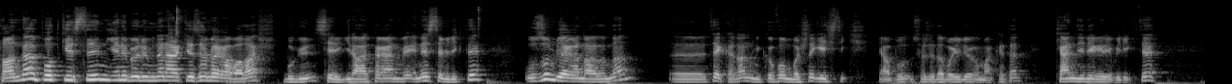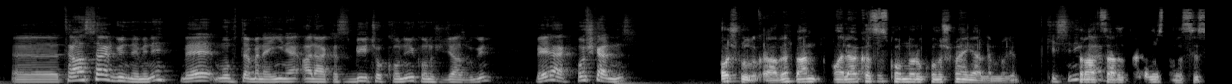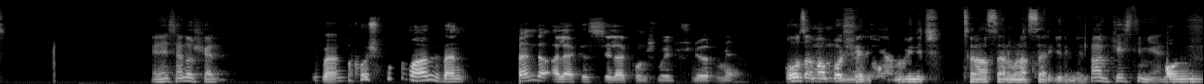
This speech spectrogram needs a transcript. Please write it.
Tandem Podcast'in yeni bölümünden herkese merhabalar. Bugün sevgili Alperen ve Enes'le birlikte uzun bir aranın ardından e, tekrardan mikrofon başına geçtik. Ya bu söze de bayılıyorum hakikaten. Kendileriyle birlikte e, transfer gündemini ve muhtemelen yine alakasız birçok konuyu konuşacağız bugün. Beyler hoş geldiniz. Hoş bulduk abi. Ben alakasız konuları konuşmaya geldim bugün. Kesinlikle. Transferde takılırsanız siz. Enes sen de hoş geldin. Ben hoş buldum abi. Ben ben de alakasız şeyler konuşmayı düşünüyorum ya. O zaman boş verin ya. Bugün hiç transfer transfer girmeyelim. Tamam kestim ya. Kon...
